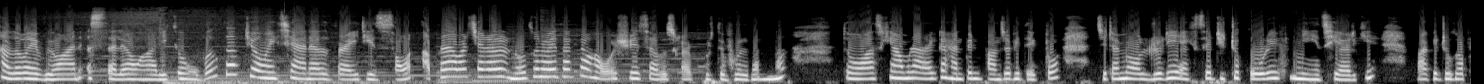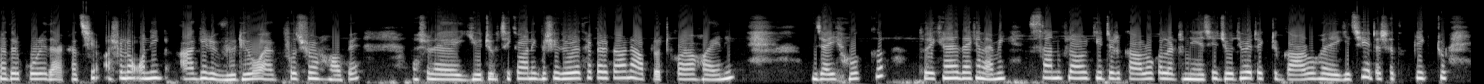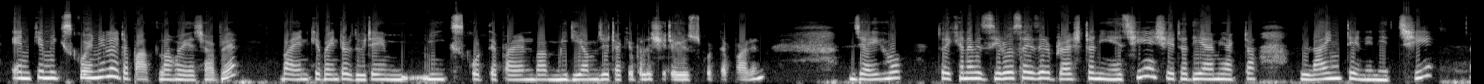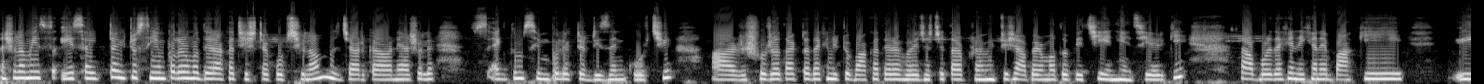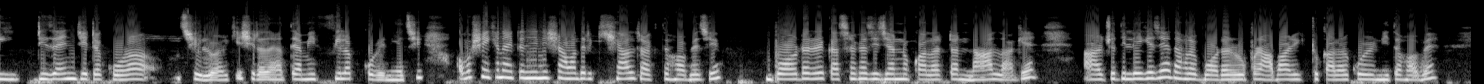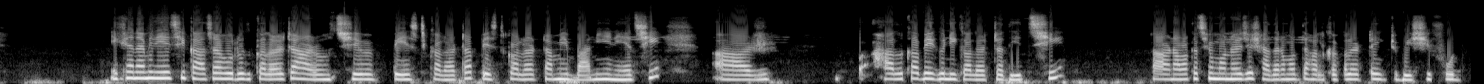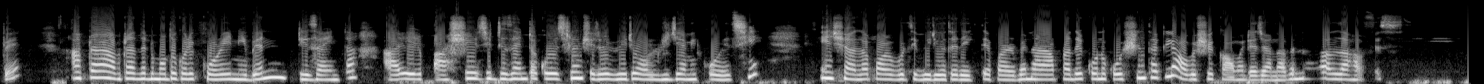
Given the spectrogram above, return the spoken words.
Hello everyone আসসালামু আলাইকুম welcome to my channel varieties son আপনারা আমার চ্যানেল নতুন হয়ে থাকলে অবশ্যই সাবস্ক্রাইব করতে ভুলবেন না। তো আজকে আমরা আরেকটা হ্যান্ড পেন্ট পাঞ্জাবি দেখব, যেটা আমি অলরেডি এক একটু করে নিয়েছি আর কি। বাকিটুকু আপনাদের করে দেখাচ্ছি। আসলে অনেক আগের ভিডিও এক বছর হবে। আসলে ইউটিউব থেকে অনেক বেশি দূরে থাকার কারণে আপলোড করা হয়নি। যাই হোক, তো এখানে দেখেন আমি সানফ্লাওয়ার কিটের কালো কালারটা নিয়েছি, যদিও এটা একটু গাঢ় হয়ে গেছে, এটার সাথে আপনি একটু এনকে মিক্স করে নিলে এটা পাতলা হয়ে যাবে বা এনকে বাইন্ডার দুইটাই মিক্স করতে পারেন বা মিডিয়াম যেটাকে বলে সেটা ইউজ করতে পারেন। যাই হোক, তো এখানে আমি জিরো সাইজের ব্রাশটা নিয়েছি, সেটা দিয়ে আমি একটা লাইন টেনে নিচ্ছি। আসলে আমি এই সাইডটা একটু সিম্পলের মধ্যে রাখার চেষ্টা করছিলাম, যার কারণে আসলে একদম সিম্পল একটা ডিজাইন করছি। আর সোজা দাগটা দেখেন একটু বাঁকা তেরা হয়ে যাচ্ছে, তারপর আমি একটু সাপের মতো পেঁচিয়ে নিয়েছি আর কি। তারপরে দেখেন এখানে বাকি এই ডিজাইন যেটা করা ছিল আর কি সেটাতে আমি ফিল আপ করে নিয়েছি। অবশ্যই এখানে একটা জিনিস আমাদের খেয়াল রাখতে হবে যে বর্ডারের কাছাকাছি যেন কালারটা না লাগে। আর যদি লেগে যায় তাহলে বর্ডারের উপর আবার একটু কালার করে নিতে হবে। এখানে আমি দিয়েছি কাঁচা হলুদ কালারটা আর হচ্ছে পেস্ট কালারটা। পেস্ট কালারটা আমি বানিয়ে নিয়েছি আর হালকা বেগুনি কালারটা দিচ্ছি। কারণ আমার কাছে মনে হয় যে সাদার মধ্যে হালকা কালারটা একটু বেশি ফুটবে। আপনারা আপনাদের মতো করে করে নেবেন ডিজাইনটা। আর এর পাশে যে ডিজাইনটা করেছিলাম, সেটার ভিডিও অলরেডি আমি করেছি। ইনশাআল্লাহ পরবর্তী ভিডিওতে দেখতে পারবেন। আর আপনাদের কোনো কোশ্চেন থাকলে অবশ্যই কমেন্টে জানাবেন। আল্লাহ হাফেজ।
